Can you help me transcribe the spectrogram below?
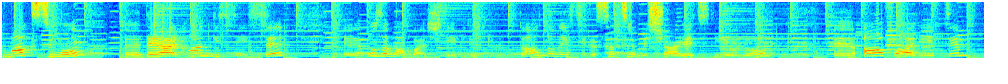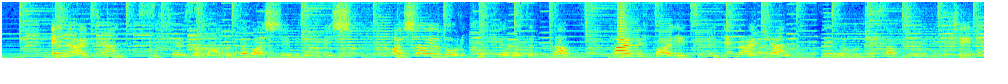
maksimum e, değer hangisi ise e, o zaman başlayabilir durumda. Dolayısıyla satırımı işaretliyorum. E, A faaliyetim en erken sıfır zamanında başlayabilirmiş. Aşağıya doğru kopyaladığımda her bir faaliyetimin en erken ne zaman hesaplanabileceğini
